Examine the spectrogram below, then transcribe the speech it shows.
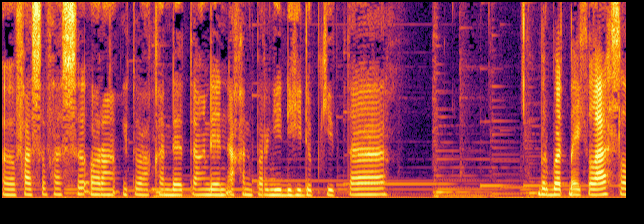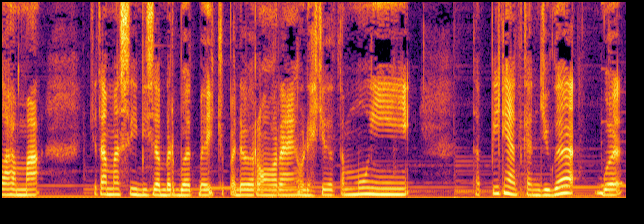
fase-fase orang itu akan datang dan akan pergi di hidup kita. Berbuat baiklah selama kita masih bisa berbuat baik kepada orang-orang yang udah kita temui. Tapi niatkan juga buat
